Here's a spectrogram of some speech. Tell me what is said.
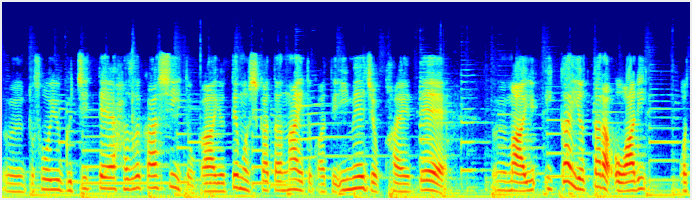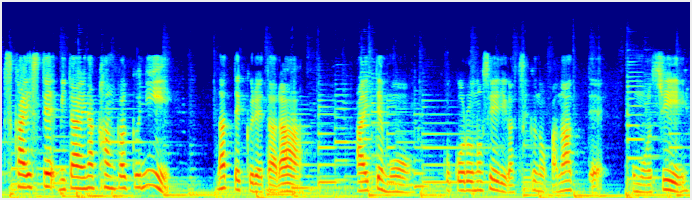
うんとそういう愚痴って恥ずかしいとか言っても仕方ないとかってイメージを変えて、うん、まあ一回言ったら終わりお使い捨てみたいな感覚になってくれたら相手も心の整理がつくのかなって思うし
